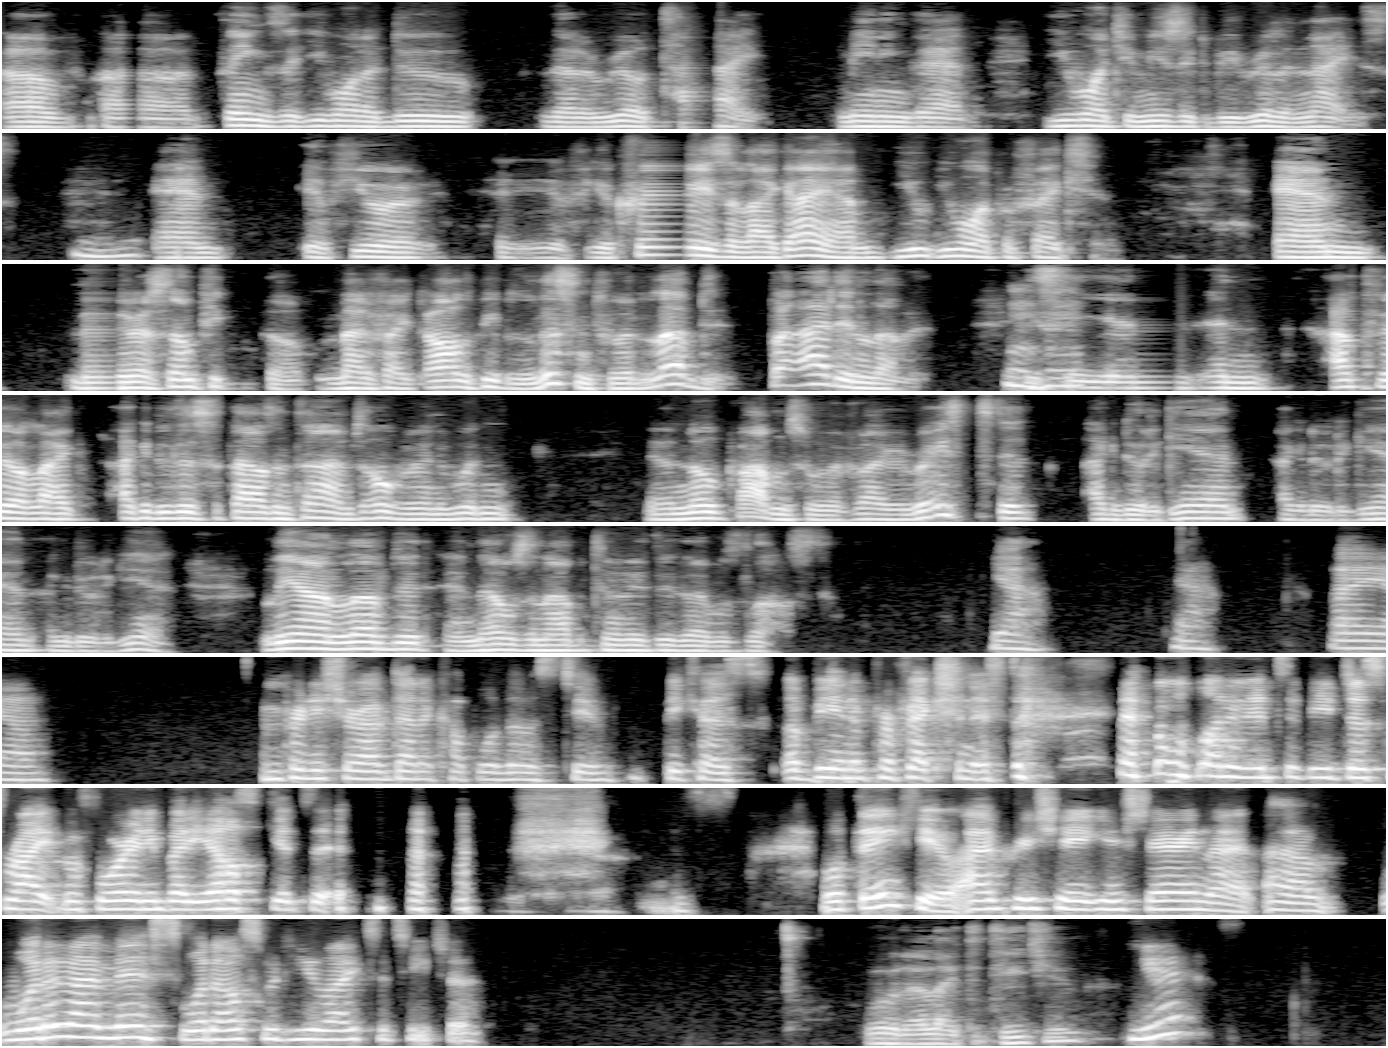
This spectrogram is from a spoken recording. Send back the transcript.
of uh, things that you want to do that are real tight, meaning that you want your music to be really nice. Mm-hmm. And if you're if you're crazy like I am, you you want perfection. And there are some people, matter of fact, all the people that listened to it loved it, but I didn't love it. Mm-hmm. You see, and, and I feel like I could do this a thousand times over and it wouldn't, there are no problems So. If I erased it, I can do it again, I can do it again, I can do it again. Leon loved it, and that was an opportunity that was lost. Yeah, yeah. I uh, I'm pretty sure I've done a couple of those too because of being a perfectionist. wanting it to be just right before anybody else gets it. well, thank you. I appreciate you sharing that. Um, what did I miss? What else would you like to teach us? What would I like to teach you? Yes.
